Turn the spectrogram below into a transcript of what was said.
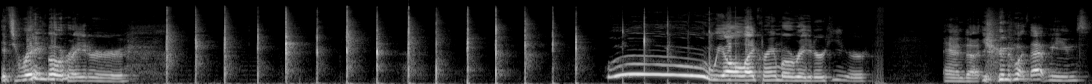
It's Rainbow Raider. Woo! We all like Rainbow Raider here. And uh, you know what that means?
